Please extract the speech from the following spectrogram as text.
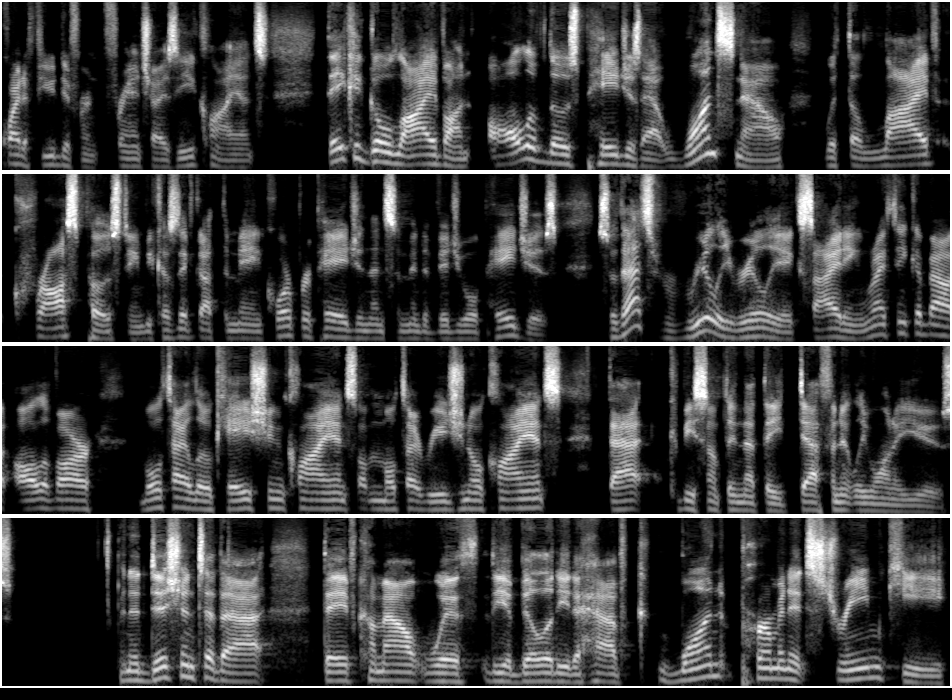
quite a few different franchisee clients. They could go live on all of those pages at once now with the live cross posting because they've got the main corporate page and then some individual pages. So that's really, really exciting. When I think about all of our multi location clients, all multi regional clients, that could be something that they definitely want to use. In addition to that, they've come out with the ability to have one permanent stream key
